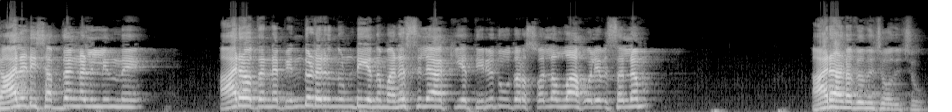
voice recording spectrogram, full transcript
കാലടി ശബ്ദങ്ങളിൽ നിന്ന് ആരോ തന്നെ പിന്തുടരുന്നുണ്ട് എന്ന് മനസ്സിലാക്കിയ തിരുദൂതർ സല്ലല്ലാഹു അലൈഹി വസ്ലം ആരാണതെന്ന് ചോദിച്ചു.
